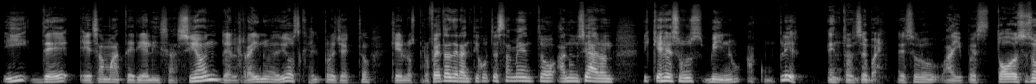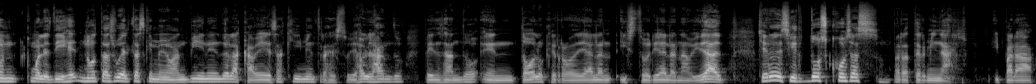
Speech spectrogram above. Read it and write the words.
y de esa materialización del reino de Dios, que es el proyecto que los profetas del Antiguo Testamento anunciaron y que Jesús vino a cumplir. Entonces, bueno, eso ahí pues todos son, como les dije, notas sueltas que me van viniendo a la cabeza aquí mientras estoy hablando, pensando en todo lo que rodea la historia de la Navidad. Quiero decir dos cosas para terminar y para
